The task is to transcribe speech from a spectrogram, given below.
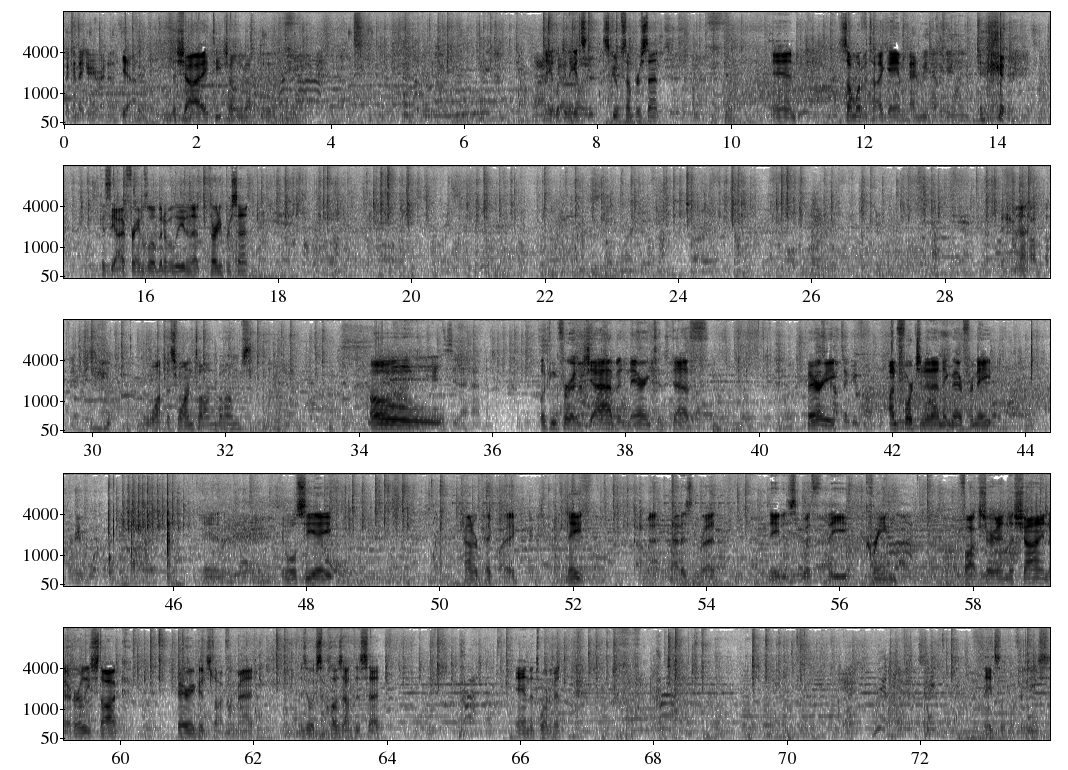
I can't hear you right now. Yeah. The shy T Chung got Nate looking to get s- scoop some percent. And somewhat of a tie game. And we have a game. Gets the iframes a little bit of a lead in at 30%. Matt. Up, up. The, wa- the swanton bombs. Oh. that. Looking for a jab and naring to death. Very unfortunate ending there for Nate. Or game four, whatever. And, and we'll see a counter pick by? Nate. Uh, Matt, Matt is in red. Nate is with the cream fox shirt and the shine early stock. Very good stock for Matt. as he looks to close out this set and the tournament. Nate's looking for these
